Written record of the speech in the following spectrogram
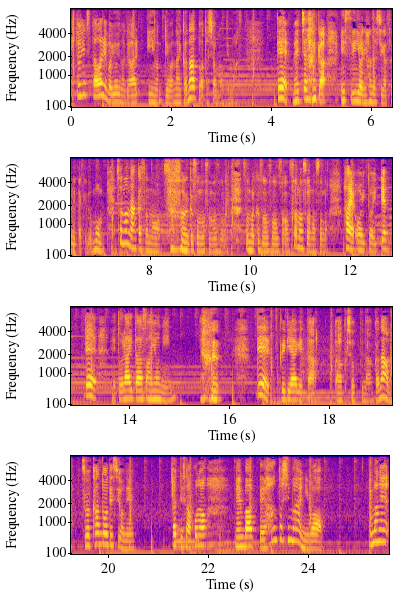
人に伝われば良いのであいいのではないかなと私は思ってます。でめっちゃなんか SEO に話がそれたけどもそのなんかそのそのなんかそのそのそのそのそのそのそのそのそのそのはい置いといてで、えっと、ライターさん4人 で作り上げたワークショップなんかなすごい感動ですよね。だってさこのメンバーって半年前には今ね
